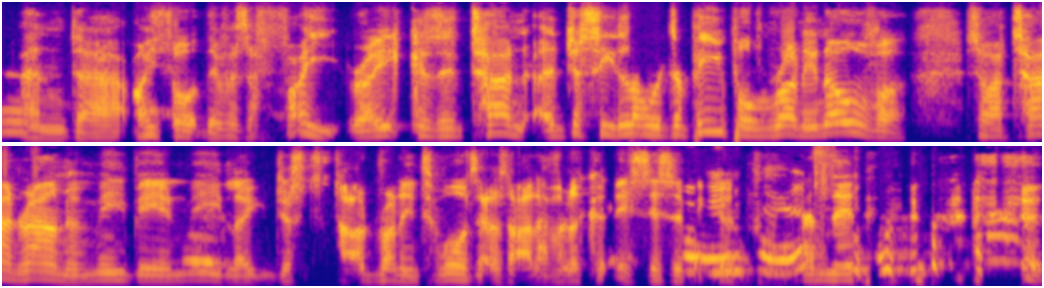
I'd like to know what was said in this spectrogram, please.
Mm. and uh, I thought there was a fight right? Because it turned I just see loads of people running over. So I turned around and me being me like just started running towards it I was like I'll have a look at this this would be good and then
